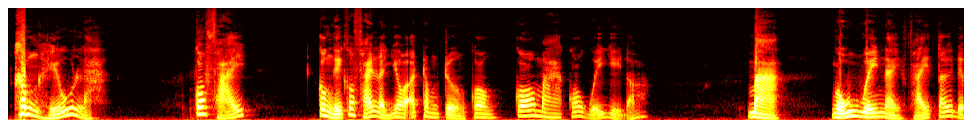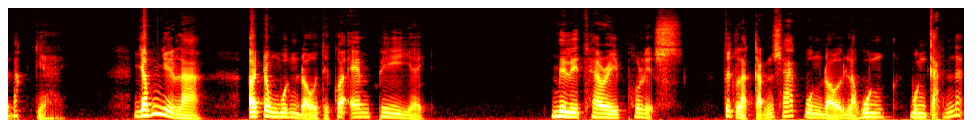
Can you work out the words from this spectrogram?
Không hiểu là có phải, con nghĩ có phải là do ở trong trường con có ma có quỷ gì đó. Mà ngũ quỷ này phải tới để bắt về. Giống như là ở trong quân đội thì có MP vậy. Military Police, tức là cảnh sát quân đội là quân quân cảnh á,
